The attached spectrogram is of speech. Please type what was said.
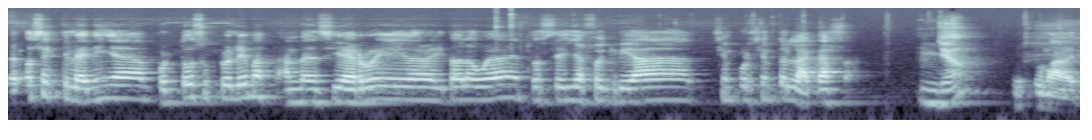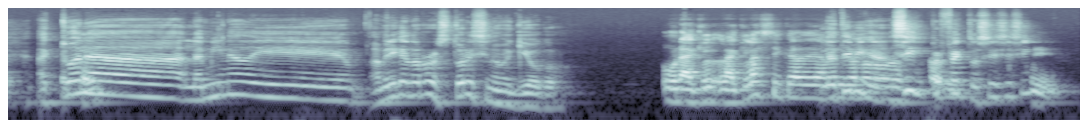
La cosa es que la niña, por todos sus problemas, anda en silla de ruedas y toda la weá, entonces ella fue criada 100% en la casa ¿Ya? de su madre. Actúa la, la mina de American Horror Story, si no me equivoco. Una, la clásica de La American típica. Sí, Story. perfecto, sí, sí, sí. Sí.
